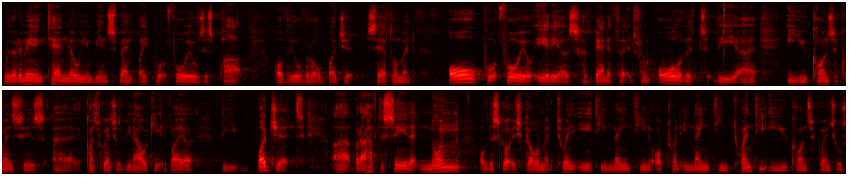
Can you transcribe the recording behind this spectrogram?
with the remaining £10 million being spent by portfolios as part of the overall budget settlement. All portfolio areas have benefited from all of the, the uh, EU consequences, uh, consequences being allocated via the budget. Uh, but I have to say that none of the Scottish Government 2018-19 or 2019-20 EU consequentials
